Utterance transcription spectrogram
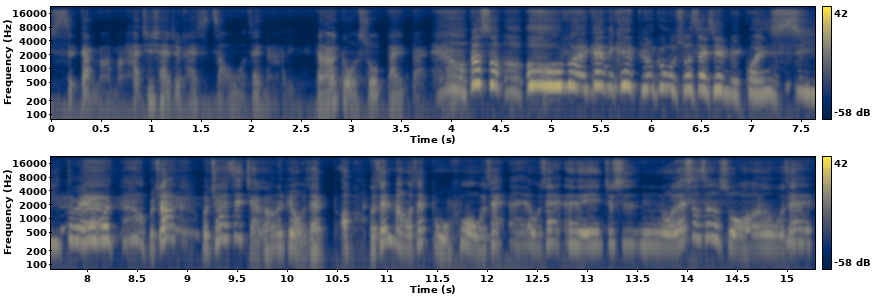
是干嘛吗？他接下来就开始找我在哪里，然后跟我说拜拜。他说：“Oh my god，你可以不用跟我说再见，没关系。”对我，我就要，我就要在假装那边我在哦，我在忙，我在补货，我在哎，我在哎，就是，我在上厕所，嗯，我在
